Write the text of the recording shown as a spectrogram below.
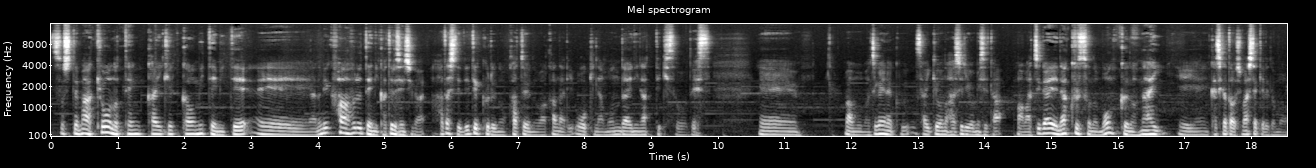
そしてまあ今日の展開、結果を見てみて、え、アヌミック・ファンフルテンに勝てる選手が果たして出てくるのかというのはかなり大きな問題になってきそうです。えー、まあもう間違いなく最強の走りを見せた、まあ、間違いなくその文句のない、えー、勝ち方をしましたけれども、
